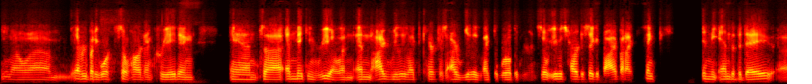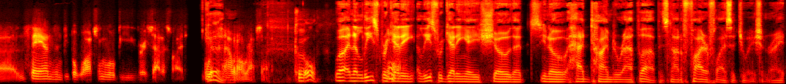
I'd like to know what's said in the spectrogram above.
you know um, everybody worked so hard on creating and uh, and making real. And and I really like the characters. I really like the world that we're in. So it was hard to say goodbye, but I think in the end of the day, uh, fans and people watching will be very satisfied with how it all wraps up. Cool. Well, and at least we're Yeah. getting at least we're getting a show that's you know had time to wrap up. It's not a Firefly situation, right?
